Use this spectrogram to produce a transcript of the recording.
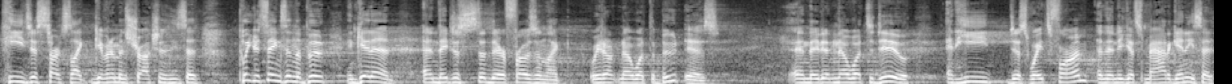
he just starts like giving them instructions. He says, Put your things in the boot and get in. And they just stood there frozen, like, We don't know what the boot is. And they didn't know what to do. And he just waits for him, and then he gets mad again. He said,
